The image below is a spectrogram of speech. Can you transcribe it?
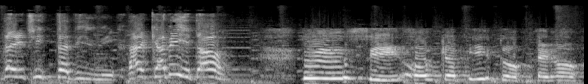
dei cittadini. Hai capito? Eh, sì, ho capito, però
